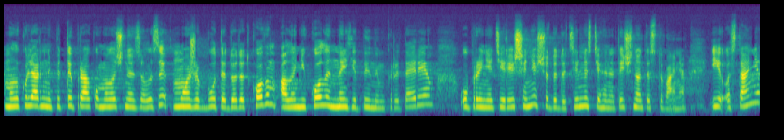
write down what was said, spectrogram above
молекулярний підтип раку молочної залози може бути додатковим, але ніколи не єдиним критерієм у прийнятті рішення щодо доцільності генетичного тестування. І останнє,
